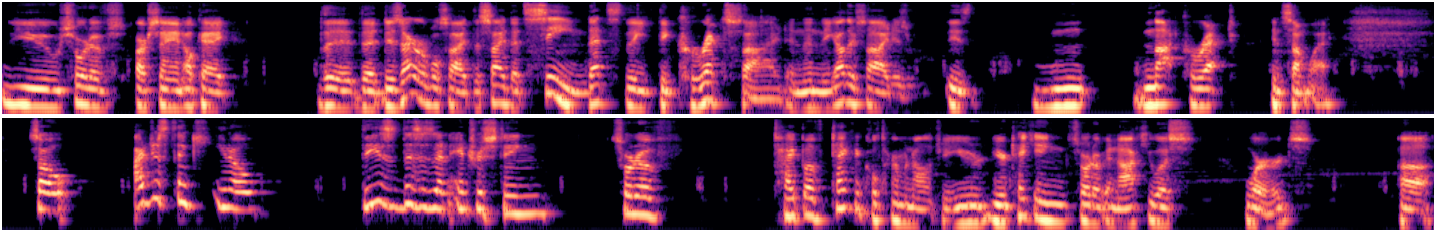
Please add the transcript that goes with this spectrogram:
you sort of are saying, okay, the the desirable side, the side that's seen, that's the, the correct side, and then the other side is is n- not correct in some way. So I just think you know these this is an interesting sort of type of technical terminology. You're you're taking sort of innocuous words, uh,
